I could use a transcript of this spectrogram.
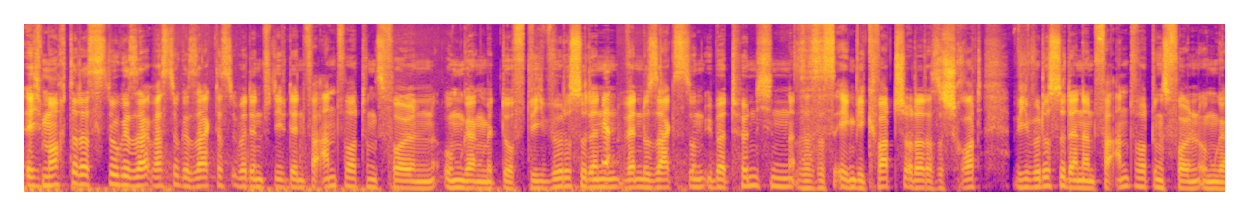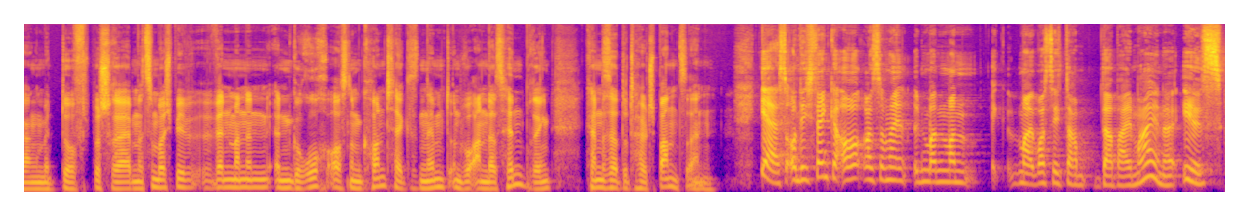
Ich mochte, dass du gesagt, was du gesagt hast über den, den verantwortungsvollen Umgang mit Duft. Wie würdest du denn, ja. wenn du sagst, so ein Übertünchen, das ist irgendwie Quatsch oder das ist Schrott, wie würdest du denn einen verantwortungsvollen Umgang mit Duft beschreiben? Zum Beispiel, wenn man einen, einen Geruch aus einem Kontext nimmt und woanders hinbringt, kann das ja total spannend sein. Yes, und ich denke auch, also man, man, man was ich da, dabei meine, ist,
